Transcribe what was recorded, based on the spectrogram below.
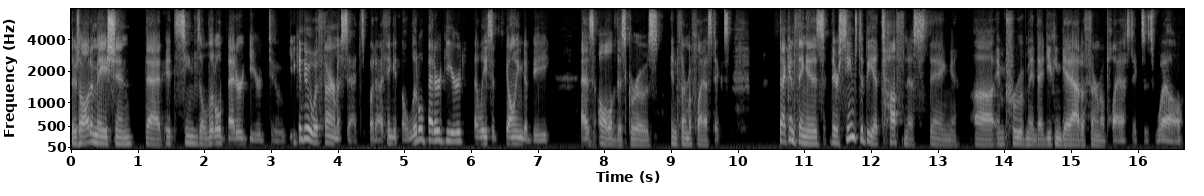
There's automation that it seems a little better geared to. You can do it with thermosets, but I think it's a little better geared, at least it's going to be as all of this grows in thermoplastics. Second thing is there seems to be a toughness thing uh, improvement that you can get out of thermoplastics as well.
